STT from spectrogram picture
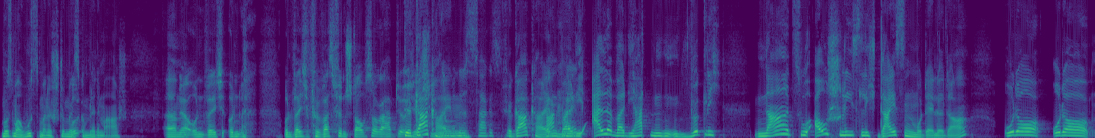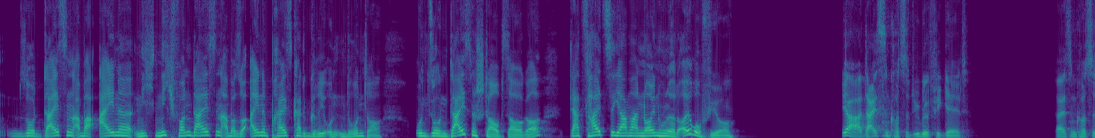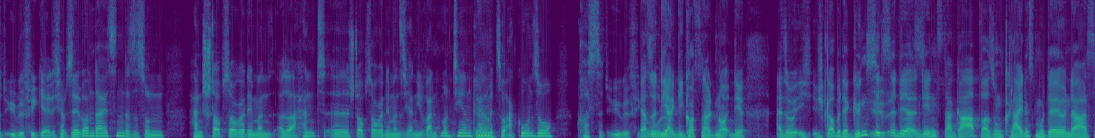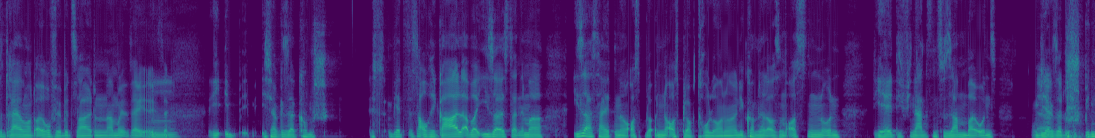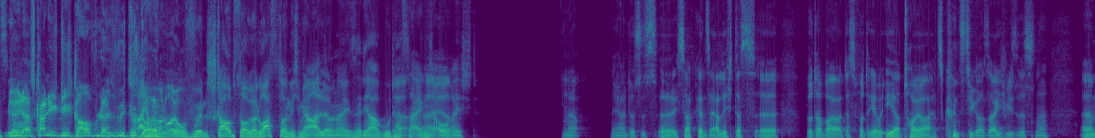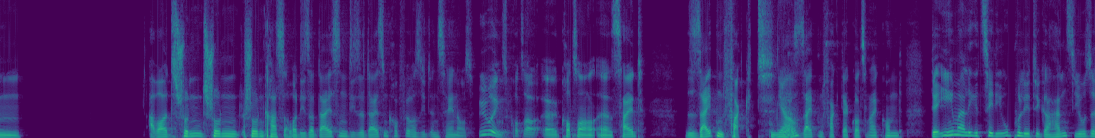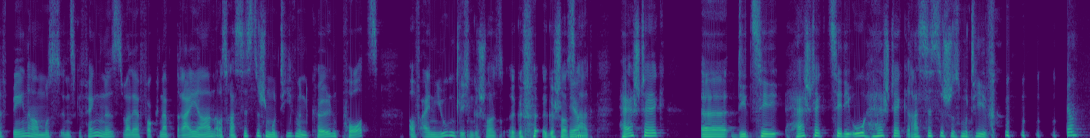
Muss mal husten, meine Stimme ist komplett im Arsch. Ähm, Ja, und welche, und, und welche, für was für einen Staubsauger habt ihr Für euch gar keinen. Ende des Tages? Für gar keinen, Gar weil keinen? die alle, weil die hatten wirklich nahezu ausschließlich Dyson-Modelle da. Oder, oder so Dyson, aber eine, nicht, nicht von Dyson, aber so eine Preiskategorie unten drunter. Und so ein Dyson-Staubsauger, da zahlst du ja mal 900 Euro für. Ja, Dyson kostet übel viel Geld. Dyson kostet übel viel Geld. Ich habe selber einen Dyson, das ist so ein Handstaubsauger, den man, also Handstaubsauger, den man sich an die Wand montieren kann Ja. mit so Akku und so. Kostet übel viel. Also Kohle. die, die kosten halt neun, die, also ich, ich glaube, der günstigste, der- den es da gab, war so ein kleines Modell und da hast du 300 Euro für bezahlt. Und haben Mhm. ich, ich, ich habe gesagt, komm, sch- ist, jetzt ist auch egal, aber Isa ist dann immer, Isa ist halt eine, Ostblo eine Ostblock-Troller, ne? Die kommt halt aus dem Osten und die hält die Finanzen zusammen bei uns. Und die Ja. hat gesagt, du spinnst Nee, doch. das kann ich nicht kaufen, das wird zu 300 teuer. Euro für einen Staubsauger, du hast doch nicht mehr alle. Und dann habe ich gesagt, ja gut, hast Ja, du eigentlich ja, auch recht. Ja. Ja, das ist, äh, ich sag ganz ehrlich, das äh, wird aber, das wird eher, eher teuer als günstiger, sage ich, wie es ist, ne? Ähm, aber schon, schon, schon krass. Aber dieser Dyson, diese Dyson-Kopfhörer sieht insane aus. Übrigens, kurzer, äh, kurzer äh, Side, Seitenfakt. Ja. Der Seitenfakt, der kurz reinkommt. Der ehemalige CDU-Politiker Hans-Josef Behner muss ins Gefängnis, weil er vor knapp drei Jahren aus rassistischen Motiven in Köln-Ports auf einen Jugendlichen geschoss, äh, gesch äh, geschossen Ja. hat. Hashtag, äh, die C Hashtag CDU, Hashtag rassistisches Motiv. Ja.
